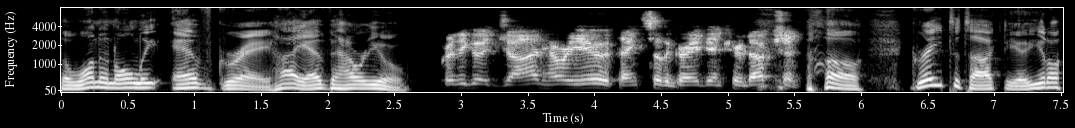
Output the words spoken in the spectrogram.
The one and only Ev Gray. Hi, Ev. How are you? Good, John. How are you? Thanks for the great introduction. oh, great to talk to you. You know,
